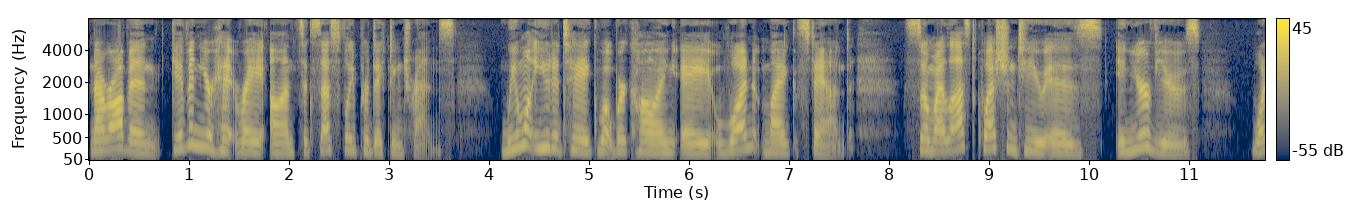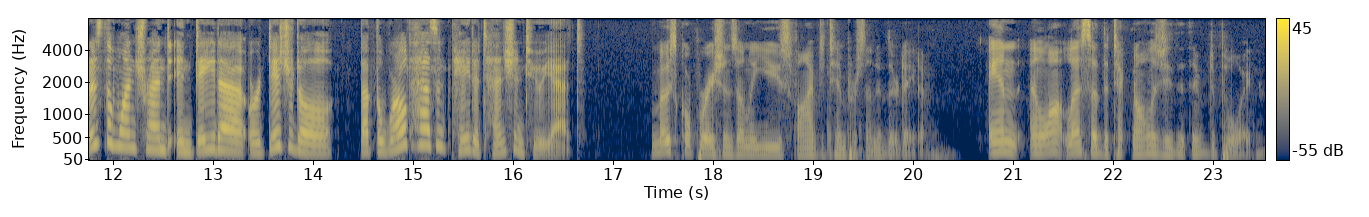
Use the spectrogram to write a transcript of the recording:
Now, Robin, given your hit rate on successfully predicting trends, we want you to take what we're calling a one mic stand. So, my last question to you is in your views, what is the one trend in data or digital that the world hasn't paid attention to yet? Most corporations only use 5 to 10% of their data and a lot less of the technology that they've deployed.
